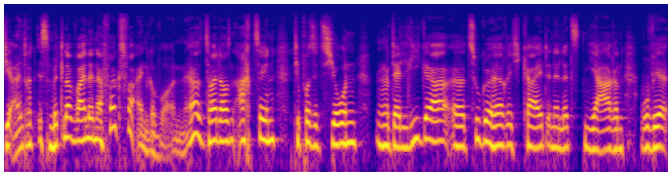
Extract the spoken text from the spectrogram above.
die Eintracht ist mittlerweile ein Erfolgsverein geworden. Ja, 2018 die Position äh, der Liga-Zugehörigkeit in den letzten Jahren, wo wir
